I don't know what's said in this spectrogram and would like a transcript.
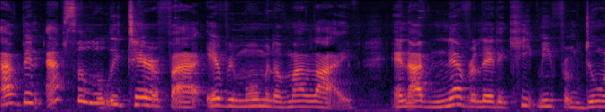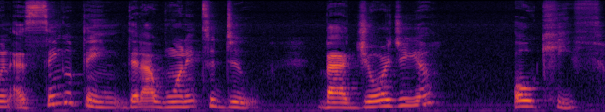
I've been absolutely terrified every moment of my life and I've never let it keep me from doing a single thing that I wanted to do. By Georgia O'Keeffe.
